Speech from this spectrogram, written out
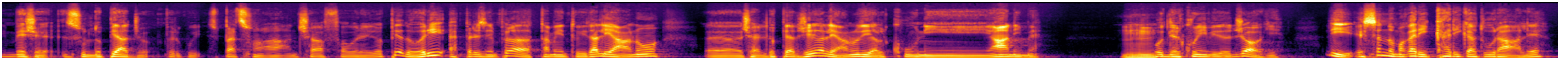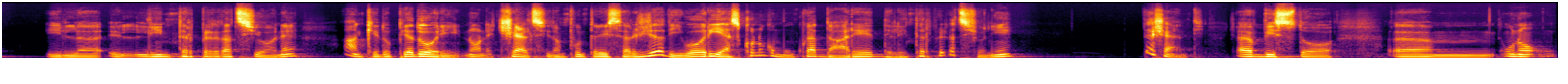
invece sul doppiaggio, per cui spezzo una lancia a favore dei doppiatori, è per esempio l'adattamento italiano, eh, cioè il doppiaggio italiano di alcuni anime Mhm. o di alcuni videogiochi. Lì, essendo magari caricaturale il- il- l'interpretazione, anche i doppiatori non eccelsi da un punto di vista recitativo riescono comunque a dare delle interpretazioni decenti. Cioè, ho visto ehm, uno,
